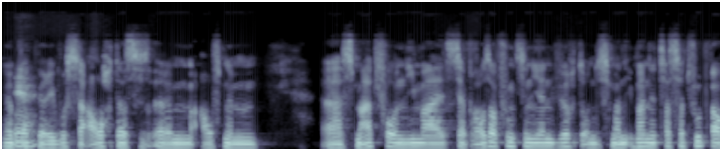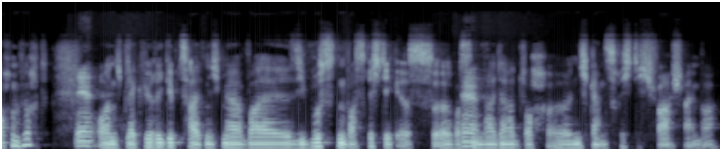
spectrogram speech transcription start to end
Ne, BlackBerry ja. wusste auch, dass ähm, auf einem äh, Smartphone niemals der Browser funktionieren wird und man immer eine Tastatur brauchen wird. Ja. Und BlackBerry gibt's halt nicht mehr, weil sie wussten, was richtig ist, äh, was ja. dann leider doch äh, nicht ganz richtig war scheinbar.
